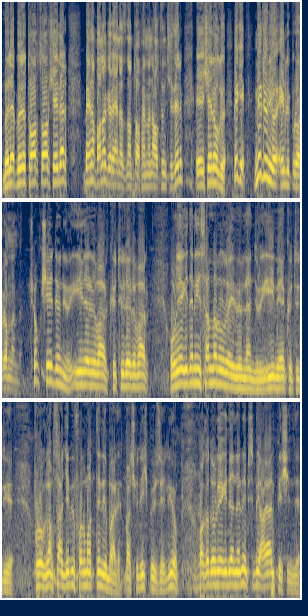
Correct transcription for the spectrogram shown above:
Böyle böyle tuhaf tuhaf şeyler bana bana göre en azından tuhaf hemen altını çizelim. E, şeyler oluyor. Peki ne dönüyor evlilik programlarında? Çok şey dönüyor. İyileri var, kötüleri var. Oraya giden insanlar orayı yönlendiriyor. iyi veya kötü diye. Program sadece bir formattan ibaret. Başka da hiçbir özelliği yok. Fakat oraya gidenlerin hepsi bir hayal peşinde.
